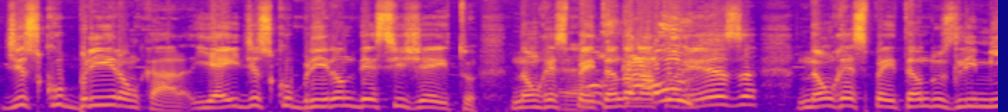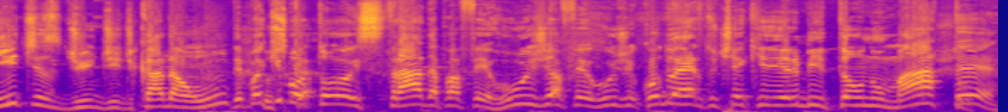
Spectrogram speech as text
Descobriram, cara. E aí descobriram desse jeito, não respeitando Os a natureza, não respeitando os limites de, de, de cada um. Depois que ca- botou estrada pra ferrugem, a ferrugem, quando era, tu tinha que ir ermitão no mato, É.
